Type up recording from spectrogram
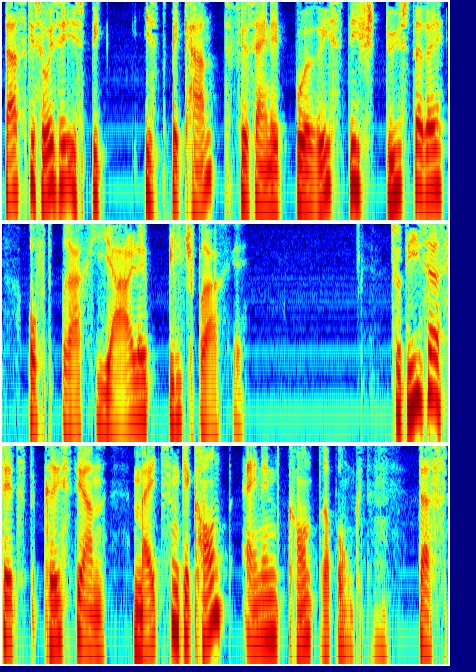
Das Gesäuse ist, be ist bekannt für seine puristisch düstere, oft brachiale Bildsprache. Zu dieser setzt Christian Meitzen gekonnt einen Kontrapunkt. Das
